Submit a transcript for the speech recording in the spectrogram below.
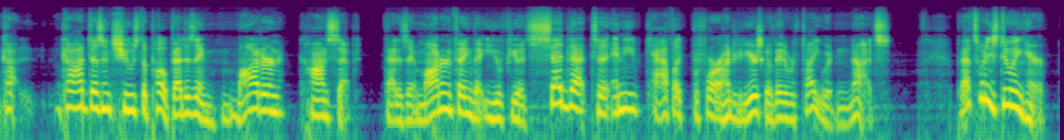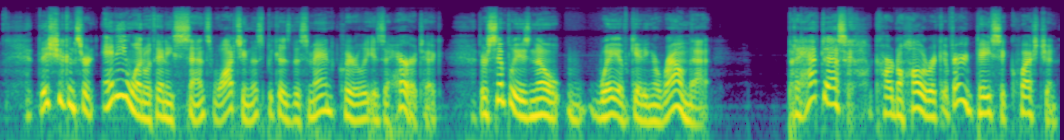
God, God doesn't choose the Pope. That is a modern concept. That is a modern thing that you, if you had said that to any Catholic before 100 years ago, they would have thought you were nuts. But that's what he's doing here. This should concern anyone with any sense watching this because this man clearly is a heretic. There simply is no way of getting around that. But I have to ask Cardinal Hollerich a very basic question.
